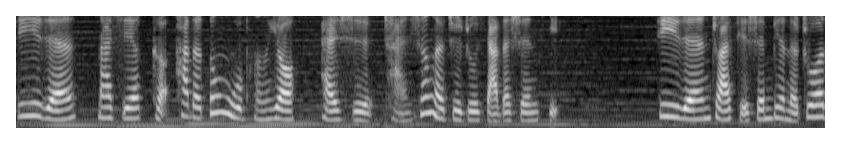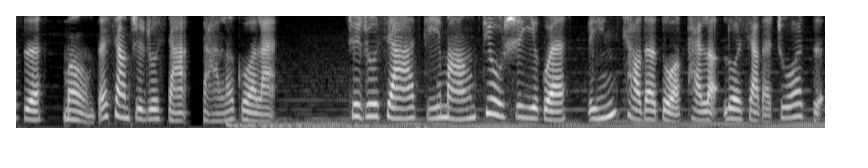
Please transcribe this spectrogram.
蜥蜴人那些可怕的动物朋友开始缠上了蜘蛛侠的身体。蜥蜴人抓起身边的桌子，猛地向蜘蛛侠砸了过来。蜘蛛侠急忙就势一滚，灵巧地躲开了落下的桌子。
